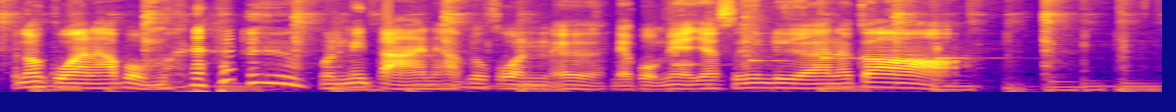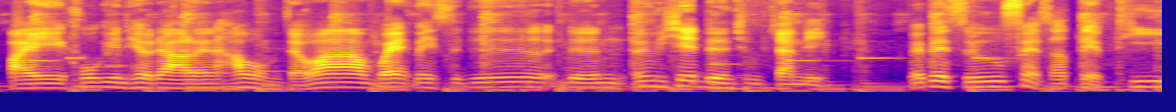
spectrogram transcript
ไม่ต้องกลัวนะครับผม มันไม่ตายนะครับ ทุกคนเออเดี๋ยวผมเนี่ยจะซื้อเรือแล้วก็ไปคุกอินเทลดาวเลยนะครับผมแต่ว่าแวะไปซื้อเดินไม่ใช่เดินชุมจันทร์ดิแวะไปซื้อเฟสสเต็ปที่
